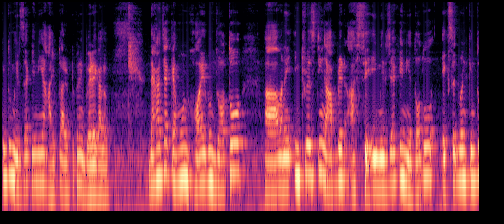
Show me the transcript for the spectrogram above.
কিন্তু মির্জাকে নিয়ে হাইপটা আরেকটুখানি বেড়ে গেল। দেখা যাক কেমন হয় এবং যত মানে ইন্টারেস্টিং আপডেট আসছে এই মির্জাকে নিয়ে, তত এক্সাইটমেন্ট কিন্তু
